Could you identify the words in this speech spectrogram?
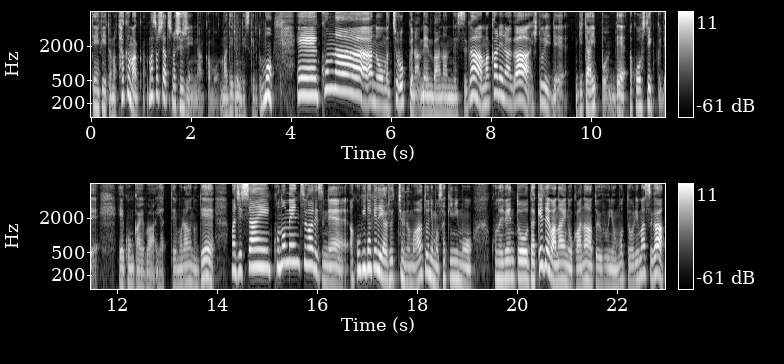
10-FEET のたくまくん、まあ、そして私の主人なんかも、まあ、出るんですけれども、えーこんなあの、まあ、ちょロックなメンバーなんですが、まあ、彼らが一人でギター1本でアコースティックで、えー今回はやってもらうので、まあ、実際このメンツがですねアコギだけでやるっていうのも後にも先にもこのイベントだけではないのかなというふうに思っておりますが、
